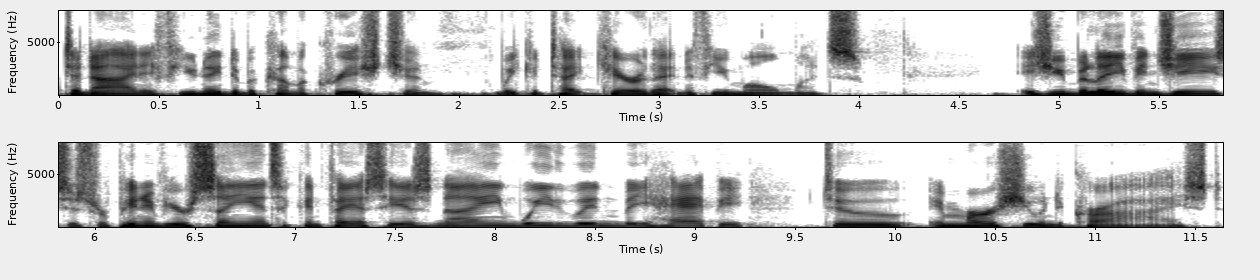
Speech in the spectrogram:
Tonight, if you need to become a Christian, we could take care of that in a few moments. As you believe in Jesus, repent of your sins, and confess His name, we wouldn't be happy to immerse you into Christ.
